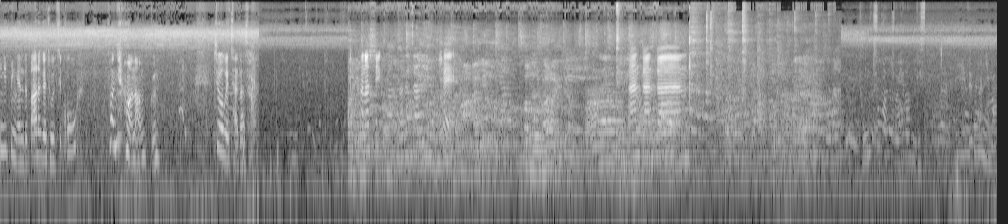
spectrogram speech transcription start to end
스니핑 랜드 빠르게 조지고 선녀와 나무꾼 추억을 찾아서 하나씩 최 짠짠짠 동충하초 이런 생각에 막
